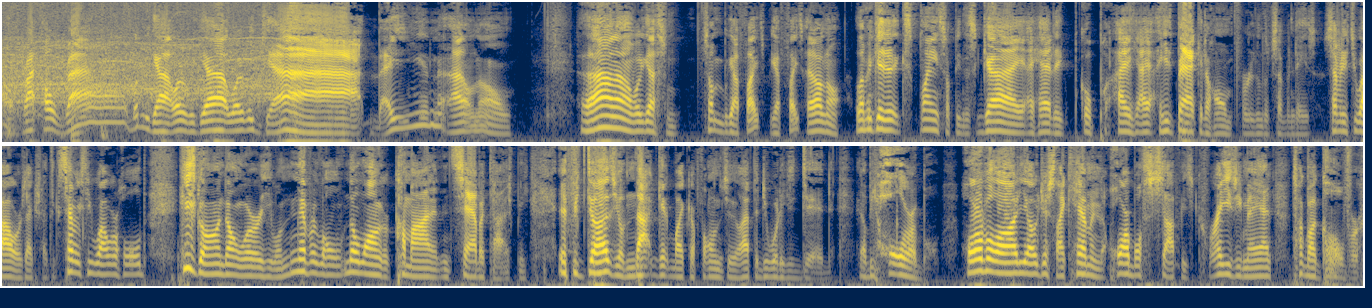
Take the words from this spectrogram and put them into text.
All right, all right. What do we got? What do we got? What do we got? Man, I don't know. I don't know. We got some something. We got fights. We got fights. I don't know. Let me get it. Explain something. This guy, I had to go. I, I he's back at home for another seven days, seventy-two hours actually. I think seventy-two hour hold. He's gone. Don't worry. He will never, lo- no longer come on and sabotage me. If he does, he'll not get microphones. He'll have to do what he did. It'll be horrible. Horrible audio, just like him, and horrible stuff. He's crazy, man. Talk about Glover.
